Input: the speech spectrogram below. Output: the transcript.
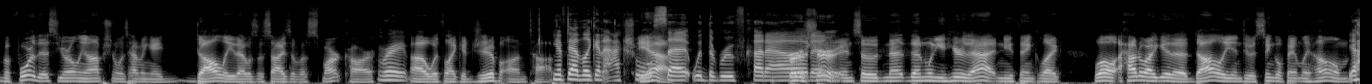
before this, your only option was having a dolly that was the size of a smart car, Right. Uh, with like a jib on top. you have to have like an actual Yeah. set with the roof cut out. For sure. and- And, so then when you hear that and you think like, well, how do I get a dolly into a single family home? Yeah.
